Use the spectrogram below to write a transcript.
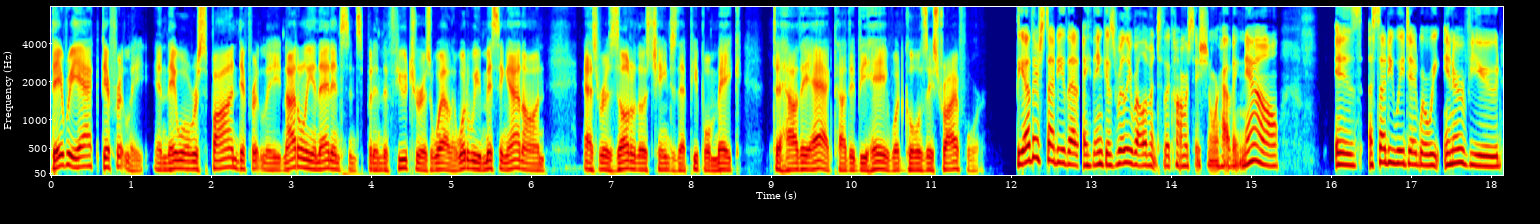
they react differently and they will respond differently, not only in that instance, but in the future as well. And what are we missing out on as a result of those changes that people make to how they act, how they behave, what goals they strive for? The other study that I think is really relevant to the conversation we're having now is a study we did where we interviewed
